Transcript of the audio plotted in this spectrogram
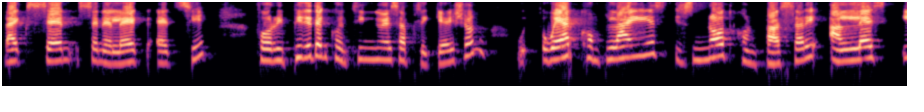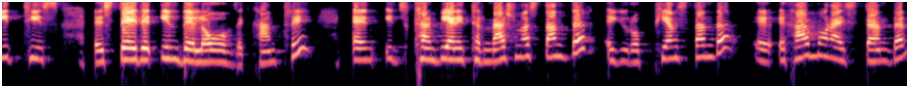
like CEN, CENELEC, ETSI, for repeated and continuous application, where compliance is not compulsory unless it is uh, stated in the law of the country. And it can be an international standard, a European standard, a, a harmonized standard,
